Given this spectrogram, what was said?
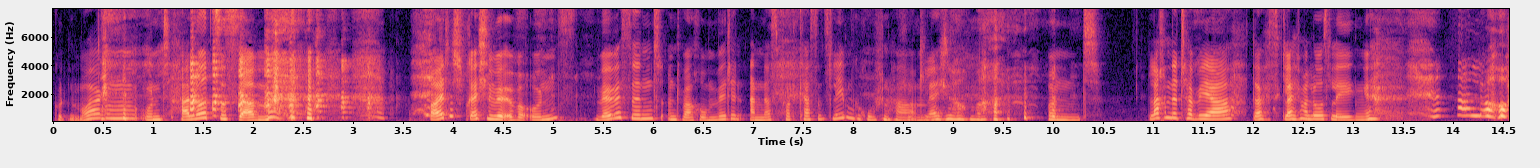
Guten Morgen und hallo zusammen. Heute sprechen wir über uns, wer wir sind und warum wir den Anders Podcast ins Leben gerufen haben. Gleich nochmal. Und lachende Tabea, darf ich gleich mal loslegen? Hallo.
